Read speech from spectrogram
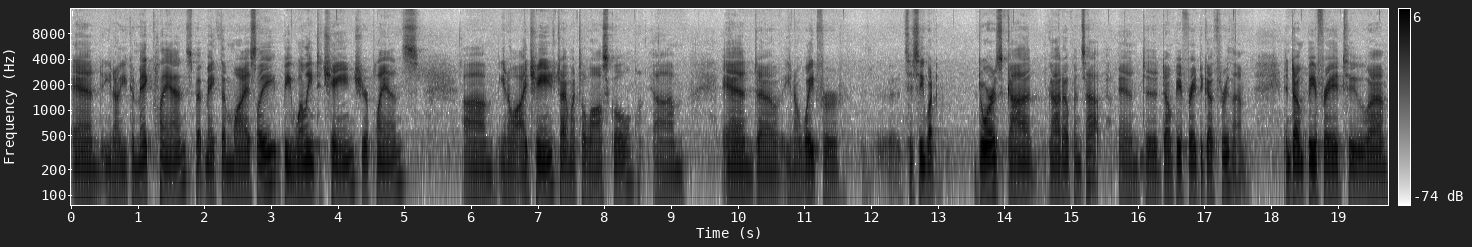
And you know, you can make plans, but make them wisely. Be willing to change your plans. Um, you know, I changed. I went to law school, um, and uh, you know, wait for uh, to see what doors God God opens up, and to, don't be afraid to go through them, and don't be afraid to um,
